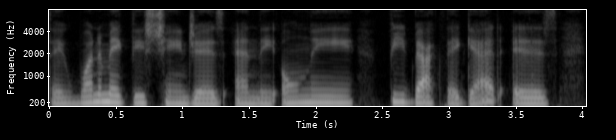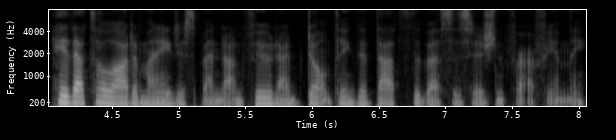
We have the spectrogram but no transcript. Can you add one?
they want to make these changes, and the only feedback they get is, hey, that's a lot of money to spend on food. I don't think that that's the best decision for our family.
